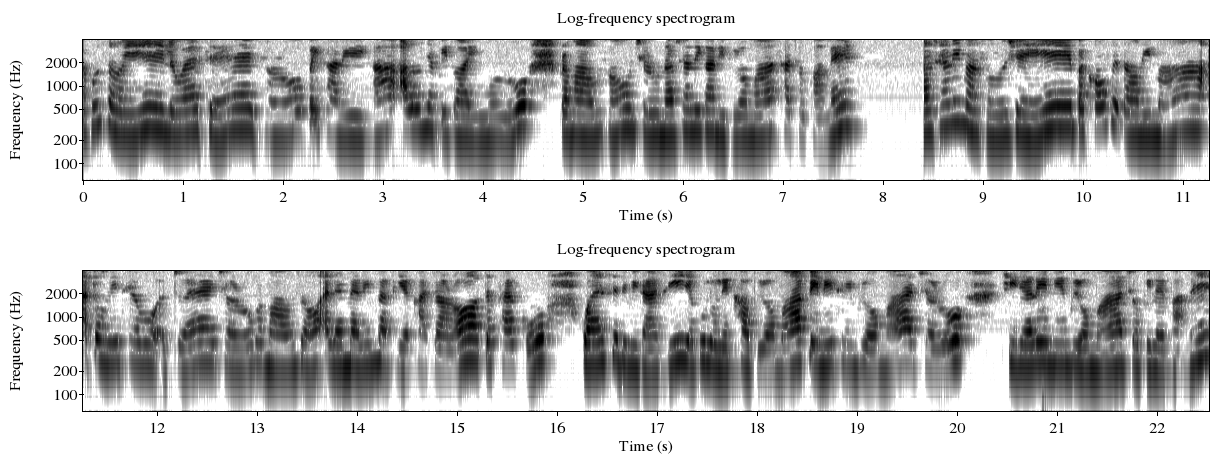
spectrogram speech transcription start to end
အခုဆိုရင်လိုအပ်တဲ့ကျွန်တော်ပိတ်ခါလေးတွေကအလုံးညက်ပြီးသွားပြီမို့လို့ပထမဦးဆုံးကျွန်တော်နောက်ချမ်းလေးကနေပြီးတော့မှဆက်ချုပ်ပါမယ်နောက်ချမ်းလေးမှာဆိုလို့ရှိရင်ပခုံးဖကြောင်းလေးမှာအတုံလေးထည့်ဖို့အတွက်ကျွန်တော်ပထမဦးဆုံး element လေးမှတ်ပြီးအခါကျတော့တစ်ဖက်ကို1 cm စီယခုလိုလေးခောက်ပြီးတော့မှပင်လေးထိမ့်ပြီးတော့မှကျွန်တော်ခြေထဲလေးနင်းပြီးတော့မှချုပ်ပြလိုက်ပါမယ်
